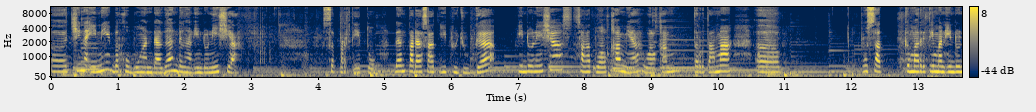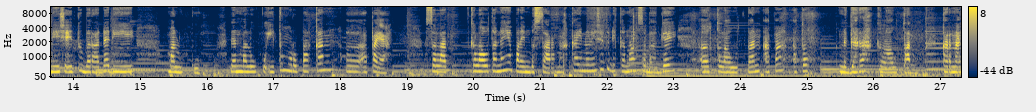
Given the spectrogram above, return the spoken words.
uh, Cina ini berhubungan dagang dengan Indonesia. Seperti itu. Dan pada saat itu juga Indonesia sangat welcome ya, welcome terutama uh, pusat kemaritiman Indonesia itu berada di Maluku dan Maluku itu merupakan uh, apa ya selat kelautannya yang paling besar. Maka Indonesia itu dikenal sebagai uh, kelautan apa atau negara kelautan. Karena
